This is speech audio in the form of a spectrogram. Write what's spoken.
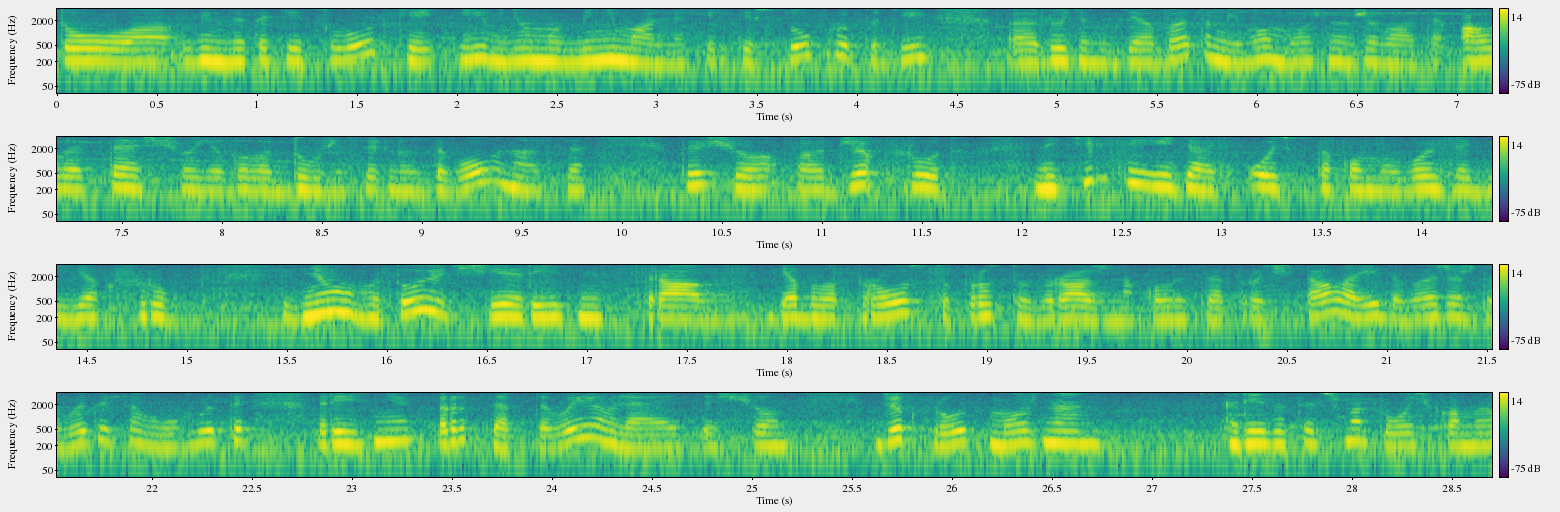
то він не такий солодкий і в ньому мінімальна кількість цукру, тоді е, людям з діабетом його можна вживати. Але те, що я була дуже сильно здивована, це те, що е, джекфрут не тільки їдять ось в такому вигляді, як фрукт, з нього готують ще різні страви. Я була просто, просто вражена, коли це прочитала, і давай же ж дивитися, гуглити різні рецепти. Виявляється, що джекфрут можна різати шматочками,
